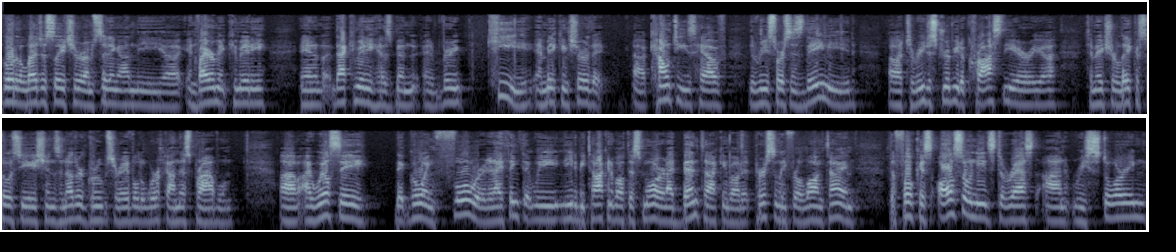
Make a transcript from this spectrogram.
go to the legislature, I'm sitting on the uh, Environment Committee, and that committee has been very key in making sure that uh, counties have the resources they need uh, to redistribute across the area to make sure lake associations and other groups are able to work on this problem. Uh, I will say that going forward, and I think that we need to be talking about this more, and I've been talking about it personally for a long time, the focus also needs to rest on restoring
